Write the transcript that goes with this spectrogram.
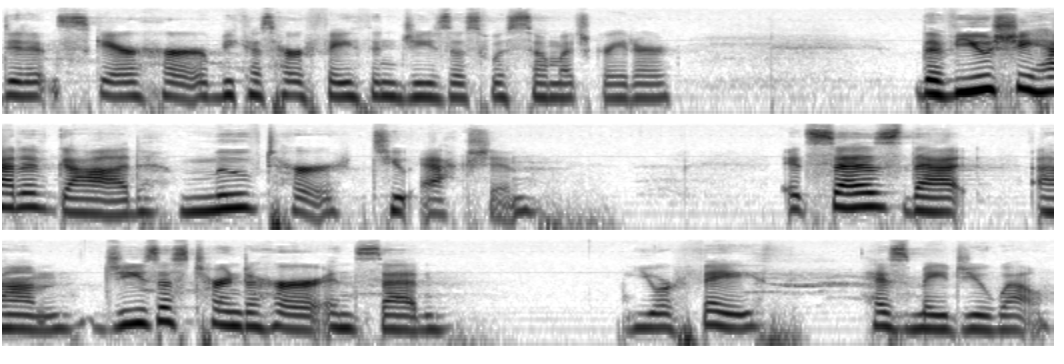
didn't scare her because her faith in Jesus was so much greater. The view she had of God moved her to action. It says that um, Jesus turned to her and said, Your faith has made you well.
